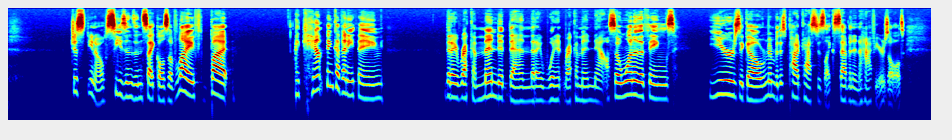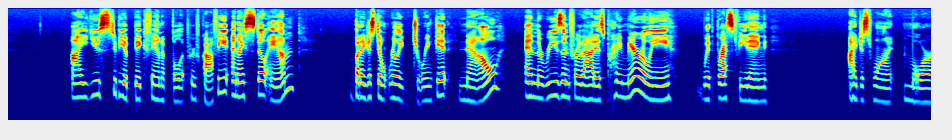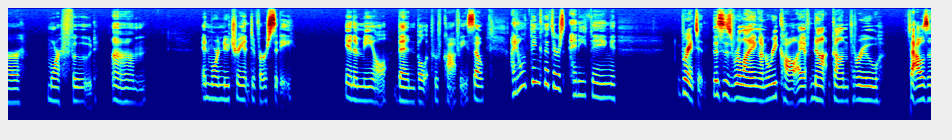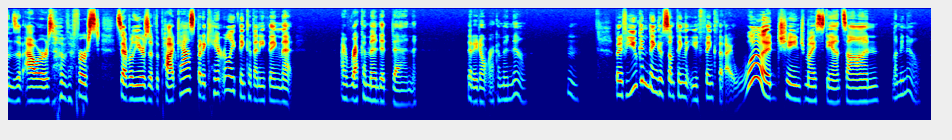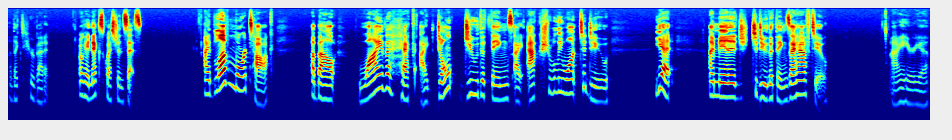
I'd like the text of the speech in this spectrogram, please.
Just, you know, seasons and cycles of life. But I can't think of anything that I recommended then that I wouldn't recommend now. So, one of the things years ago, remember this podcast is like seven and a half years old. I used to be a big fan of bulletproof coffee, and I still am but I just don't really drink it now. And the reason for that is primarily with breastfeeding, I just want more more food um, and more nutrient diversity in a meal than bulletproof coffee. So I don't think that there's anything. Granted, this is relying on recall. I have not gone through thousands of hours of the first several years of the podcast, but I can't really think of anything that I recommended then that I don't recommend now. Hmm. But if you can think of something that you think that I would change my stance on, let me know. I'd like to hear about it. Okay, next question says I'd love more talk about why the heck I don't do the things I actually want to do, yet I manage to do the things I have to. I hear you.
